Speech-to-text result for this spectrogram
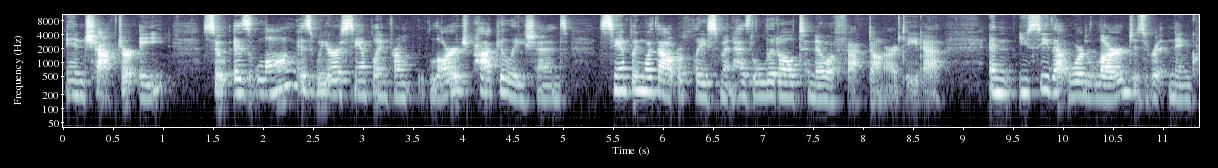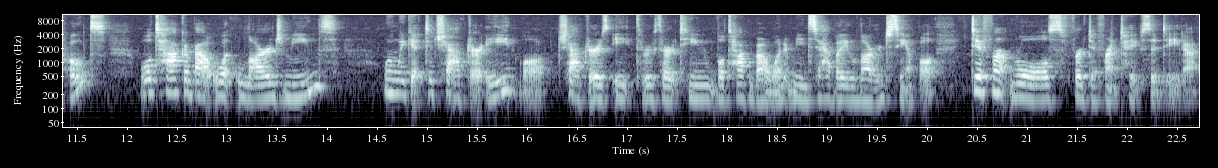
in chapter 8. So as long as we are sampling from large populations, sampling without replacement has little to no effect on our data. And you see that word large is written in quotes. We'll talk about what large means when we get to chapter 8. Well, chapters 8 through 13, we'll talk about what it means to have a large sample. Different rules for different types of data.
